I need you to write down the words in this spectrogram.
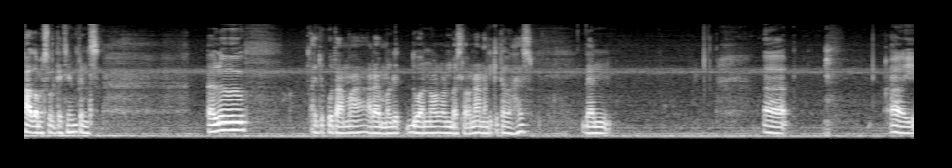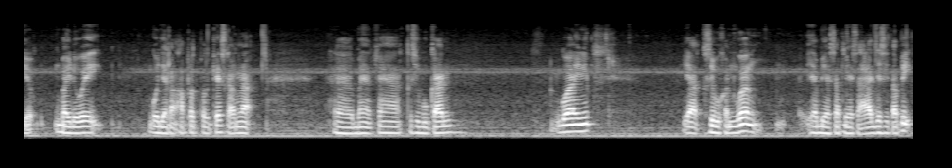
kalau masuk Liga Champions. Lalu tajuk utama Real Madrid 2-0 lawan Barcelona nanti kita bahas. Dan uh, uh, iya, by the way gue jarang upload podcast karena uh, banyaknya kesibukan. Gue ini ya kesibukan gue ya biasa-biasa aja sih tapi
